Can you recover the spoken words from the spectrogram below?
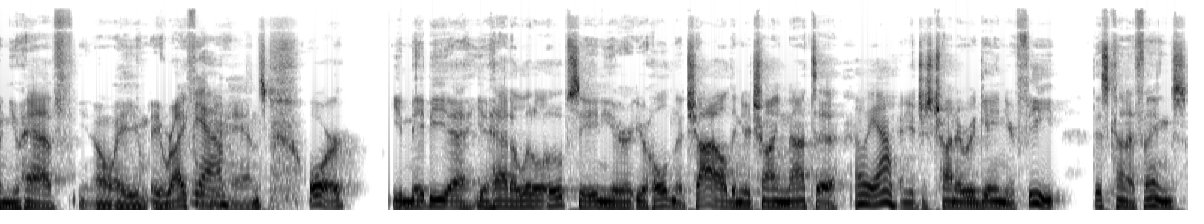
when you have, you know, a, a rifle Yeah. in your hands. Or you maybe uh, you had a little oopsie and you're you're holding a child and you're trying not to Oh yeah, and you're just trying to regain your feet. This kind of things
